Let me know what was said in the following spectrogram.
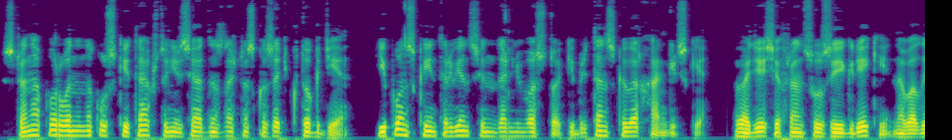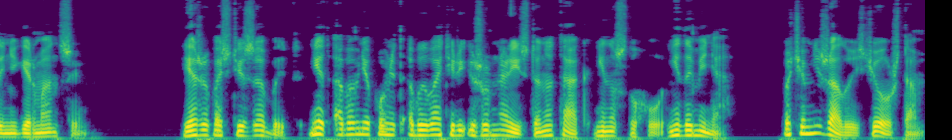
Страна порвана на куски так, что нельзя однозначно сказать, кто где. Японская интервенция на Дальнем Востоке, британская в Архангельске, в Одессе французы и греки, на Волыне германцы. Я же почти забыт. Нет, обо мне помнят обыватели и журналисты, но так, не на слуху, не до меня. Впрочем, не жалуюсь, чего уж там.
